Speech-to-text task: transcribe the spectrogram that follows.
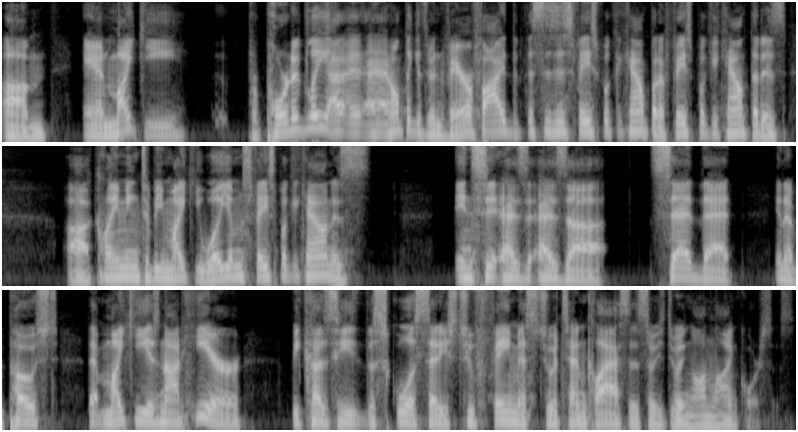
Um, and Mikey, purportedly, I, I- I don't think it's been verified that this is his Facebook account, but a Facebook account that is uh, claiming to be Mikey Williams' Facebook account is insi- has has uh, said that in a post that Mikey is not here because he the school has said he's too famous to attend classes, so he's doing online courses.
